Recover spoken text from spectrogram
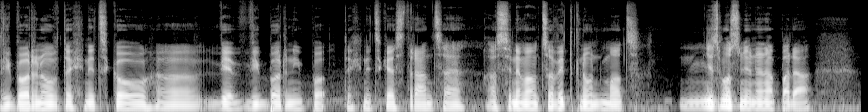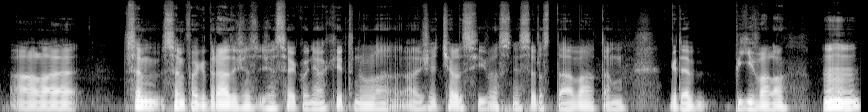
Výbornou technickou, uh, je výborný po technické stránce. Asi nemám co vytknout moc. Nic moc mě nenapadá, ale jsem, jsem fakt rád, že, že se jako nějak chytnul a, a že Chelsea vlastně se dostává tam, kde bývala. Mm-hmm.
